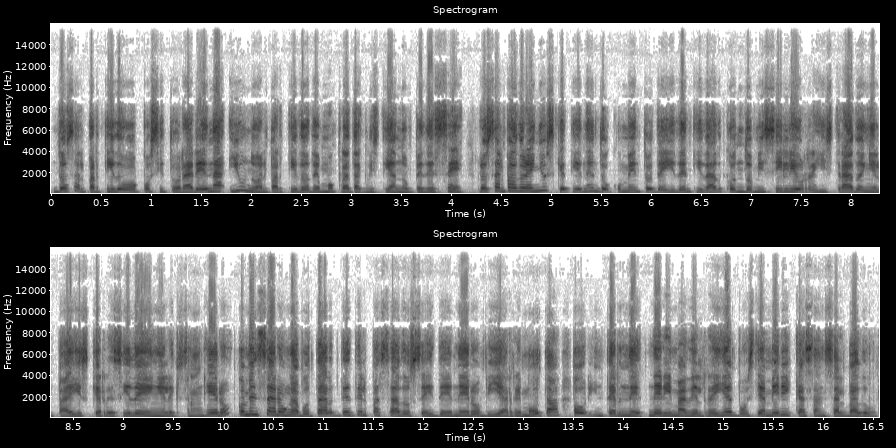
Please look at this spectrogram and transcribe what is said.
dos al partido opositor Arena y uno al Partido Demócrata Cristiano PDC. Los salvadoreños que tienen documentos de identidad con domicilio registrado en el país que reside en el extranjero comenzaron a votar desde el pasado 6 de enero vía remota por Internet. Nerima del Reyes, Voz de América, San Salvador.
